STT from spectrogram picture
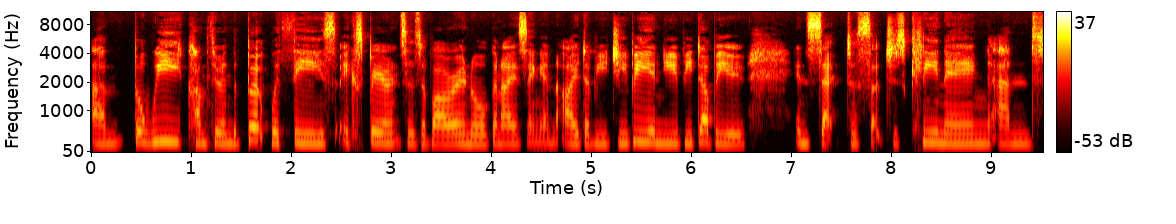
Um, but we come through in the book with these experiences of our own organizing in IWGB and UVW in sectors such as cleaning and,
